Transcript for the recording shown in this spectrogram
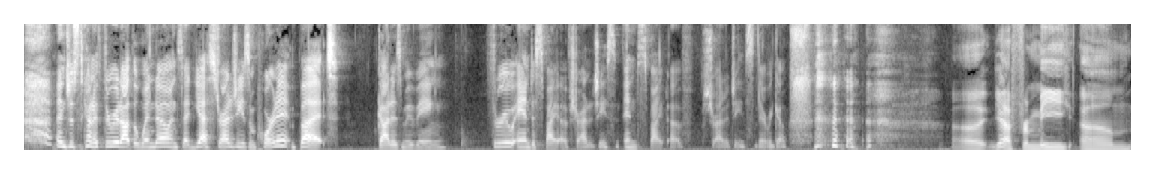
and just kind of threw it out the window and said, yes, strategy is important, but God is moving through and despite of strategies, in spite of strategies. There we go. Uh, yeah, for me, um,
